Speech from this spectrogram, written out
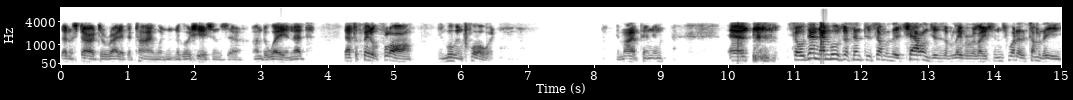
doesn't start to right at the time when negotiations are underway, and that's that's a fatal flaw in moving forward, in my opinion. And so then that moves us into some of the challenges of labor relations. What are some of the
